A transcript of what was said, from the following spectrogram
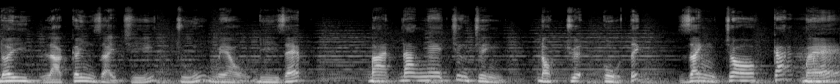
Đây là kênh giải trí Chú Mèo Đi Dép. Bạn đang nghe chương trình đọc truyện cổ tích dành cho các bé.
